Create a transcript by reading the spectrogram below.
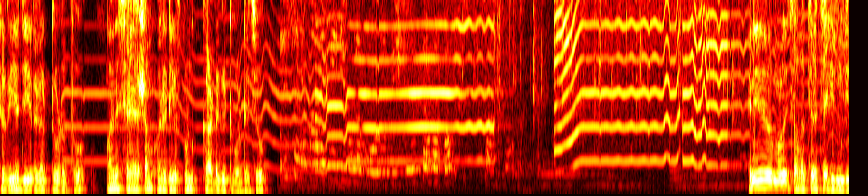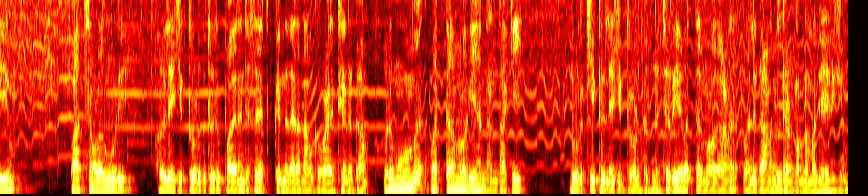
ചെറിയ ജീരകം ഇട്ട് കൊടുത്തു. അതിനുശേഷം ഒരു ടീസ്പൂൺ കടുക് ഇട്ട് പൊട്ടിച്ചു. ഇനി നമ്മൾ ചതച്ച് വെച്ച ഇഞ്ചിയും പച്ചമുളകും കൂടി അതിലേക്ക് ഇട്ട് കൊടുത്തിട്ട് ഒരു പതിനഞ്ച് സെക്കൻഡ് നേരം നമുക്ക് വഴറ്റിയെടുക്കാം. ഒരു മൂന്ന് വറ്റൽമുളക് ഞാൻ രണ്ടാക്കി നുറുക്കിയിട്ട് ഇതിലേക്ക് ഇട്ട് കൊടുത്തിട്ടുണ്ട്. ചെറിയ വറ്റൽമുളകാണ് വലുതാണെങ്കിൽ രണ്ടെണ്ണം മതിയായിരിക്കും.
